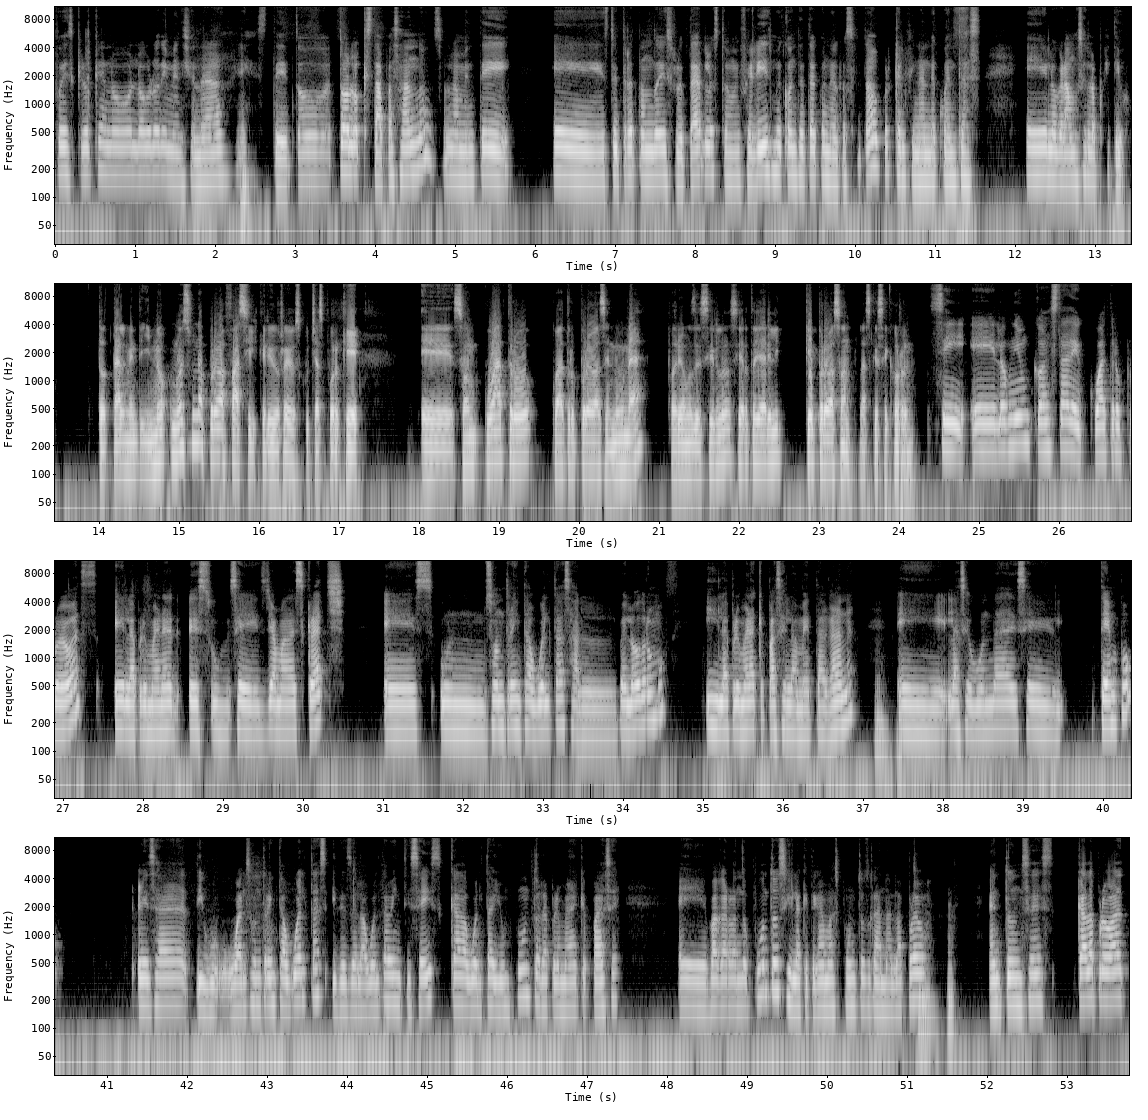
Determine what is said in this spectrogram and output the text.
pues creo que no logro dimensionar este todo, todo lo que está pasando. Solamente eh, estoy tratando de disfrutarlo, estoy muy feliz, muy contenta con el resultado porque al final de cuentas eh, logramos el objetivo. Totalmente. Y no, no es una prueba fácil, queridos escuchas porque eh, son cuatro, cuatro pruebas en una, podríamos decirlo, ¿cierto, Yareli? ¿Qué pruebas son las que se corren? Sí, el Omnium consta de cuatro pruebas. Eh, la primera es, es llamada Scratch. Es un, son 30 vueltas al velódromo y la primera que pase la meta gana. Eh, la segunda es el tempo. Esa igual son 30 vueltas y desde la vuelta 26 cada vuelta hay un punto. La primera que pase eh, va agarrando puntos y la que tenga más puntos gana la prueba. Entonces, cada prueba,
